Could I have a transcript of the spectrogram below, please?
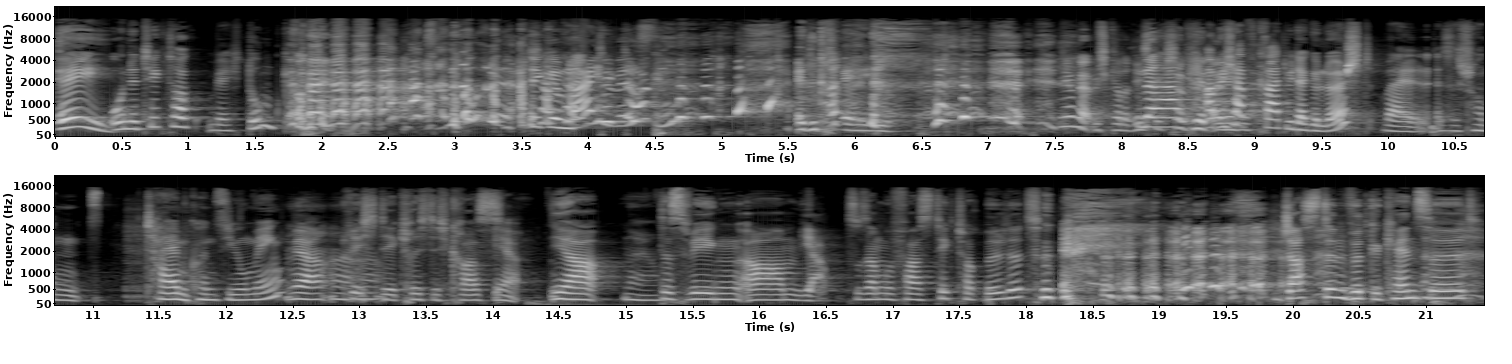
Ey, Ohne TikTok wäre ich dumm. so viel Allgemeinwissen. Ey, du, ey. Der Junge hat mich gerade richtig Nein, schockiert. aber ich habe es gerade wieder gelöscht, weil es ist schon time-consuming. Ja, ja. Richtig, richtig krass. Ja. Ja, Naja. deswegen, ähm, ja, zusammengefasst, TikTok bildet. Justin wird gecancelt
